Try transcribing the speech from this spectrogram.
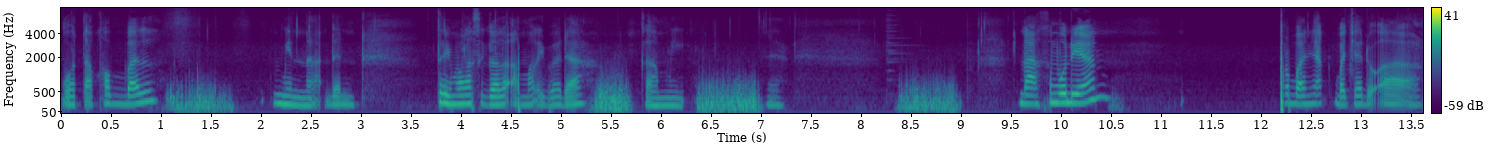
Wa taqabbal minna dan terimalah segala amal ibadah kami. Ya. Nah, kemudian perbanyak baca doa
